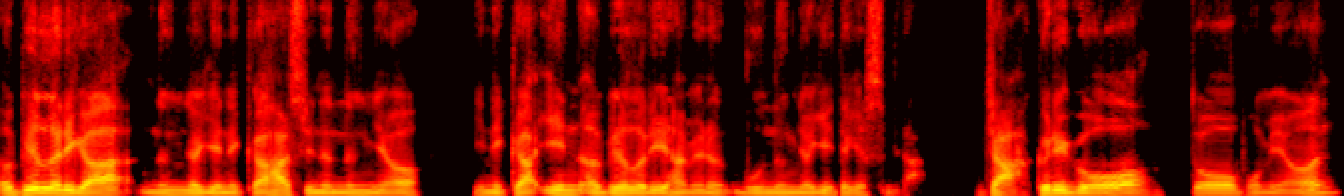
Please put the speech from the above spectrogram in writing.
ability가 능력이니까 할 수 있는 능력 이니까 inability 하면은 무능력이 되겠습니다. 자, 그리고 또 보면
